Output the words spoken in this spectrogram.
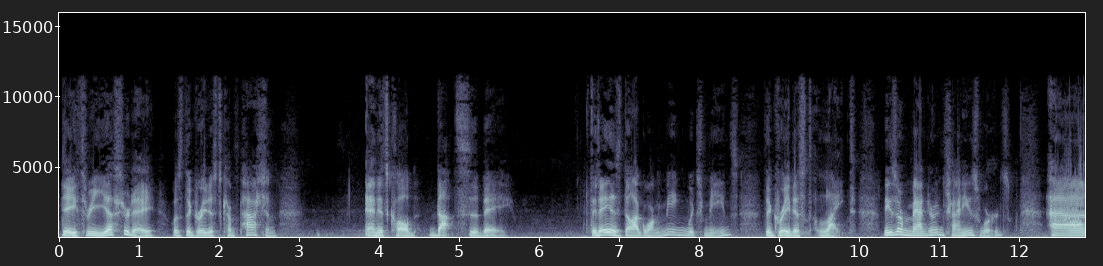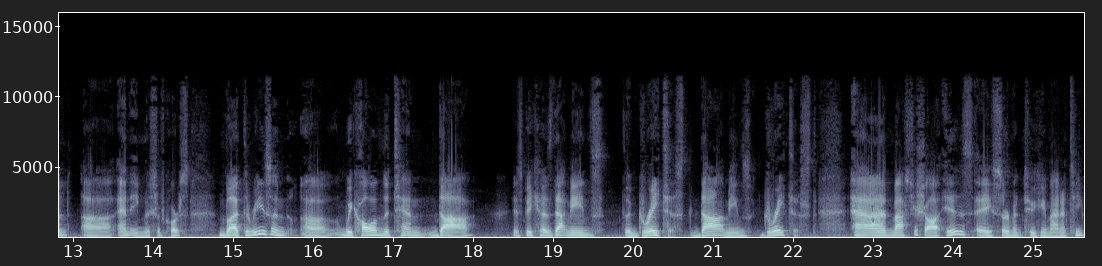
Day three yesterday was the greatest compassion, and it's called Da Bei. Today is Da Guang Ming, which means the greatest light. These are Mandarin Chinese words and, uh, and English of course. But the reason uh, we call them the 10 Da is because that means the greatest. Da means greatest. And Master Sha is a servant to humanity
